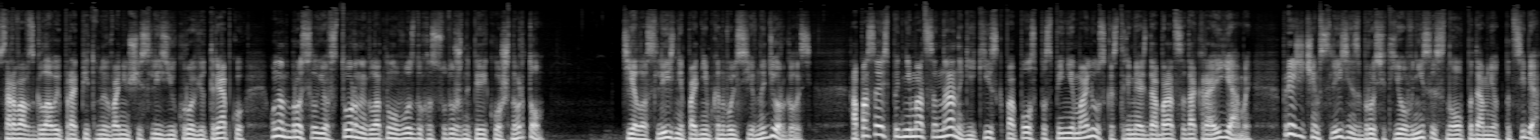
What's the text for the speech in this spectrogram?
Сорвав с головы пропитанную вонючей слизью кровью тряпку, он отбросил ее в сторону и глотнул воздуха с судорожно перекошенным ртом. Тело слизня под ним конвульсивно дергалось. Опасаясь подниматься на ноги, киск пополз по спине моллюска, стремясь добраться до края ямы, прежде чем слизень сбросит его вниз и снова подомнет под себя.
